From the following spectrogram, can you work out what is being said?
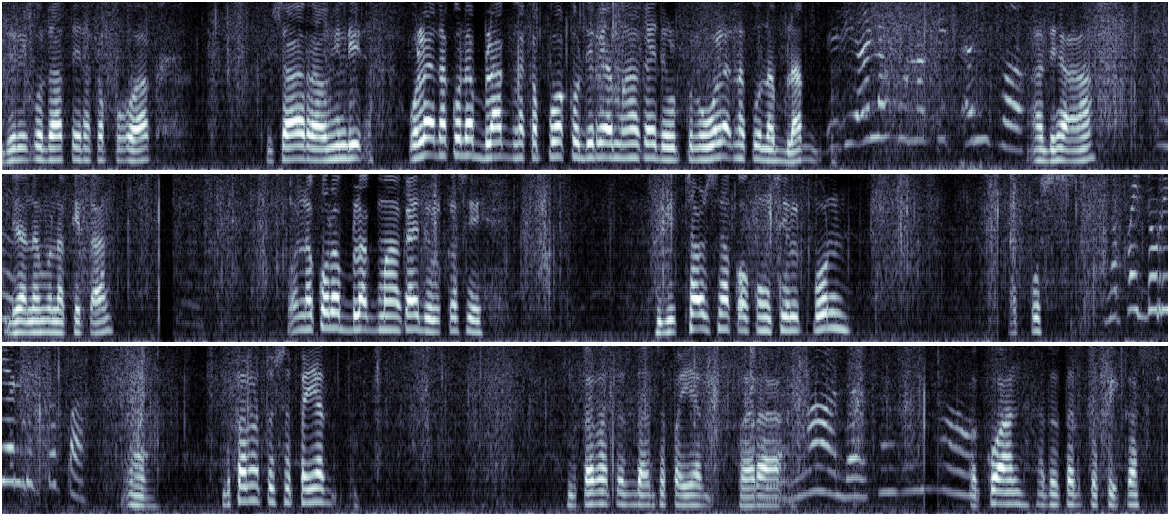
Diri ko dati nakapuwak. Sa araw hindi wala na ko na vlog nakapuwak ko diri mga kaidol pero wala na ko na vlog. Diri anak ko nakitaan pa. Ah diha ah. Diha na mo nakitaan. Wala ko na vlog mga kaidol kasi gi-charge na ko akong cellphone. Tapos Napay durian dito pa. oh, buta na to sa payag. Buta na to daan sa payag para Na, dasan ko na. pagkuan ato tar to pikas.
